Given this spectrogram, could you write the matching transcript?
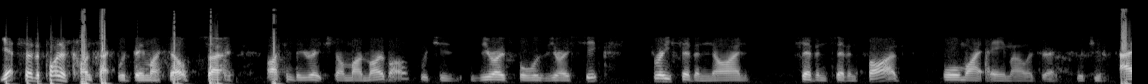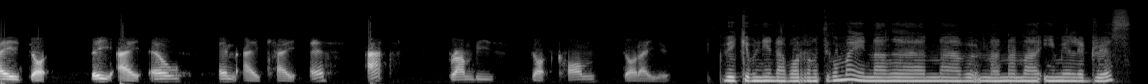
Yep, so the point of contact would be myself. So I can be reached on my mobile, which is 0406 379 775, or my email address, which is a.balmaks at brumbies.com.au. Weke mni na waranga tiko mai na, na, na email address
